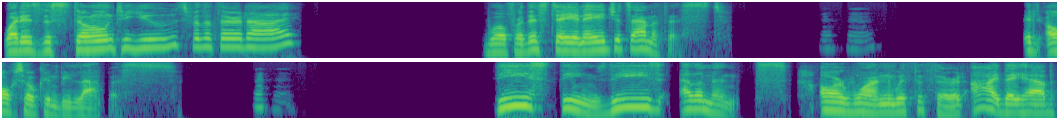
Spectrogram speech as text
What is the stone to use for the third eye? Well, for this day and age, it's amethyst. hmm It also can be lapis. hmm These things, these elements, are one with the third eye. They have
